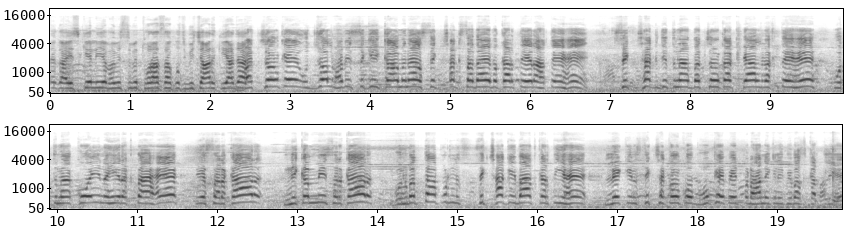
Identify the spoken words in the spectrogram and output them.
इसके लिए भविष्य में थोड़ा सा कुछ विचार किया जाए। बच्चों के उज्जवल भविष्य की कामना शिक्षक सदैव करते रहते हैं। शिक्षक जितना बच्चों का ख्याल रखते हैं उतना कोई नहीं रखता है। ये सरकार निकम्मी सरकार गुणवत्तापूर्ण शिक्षा की बात करती है लेकिन शिक्षकों को भूखे पेट पढ़ाने के लिए विवश करती है।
